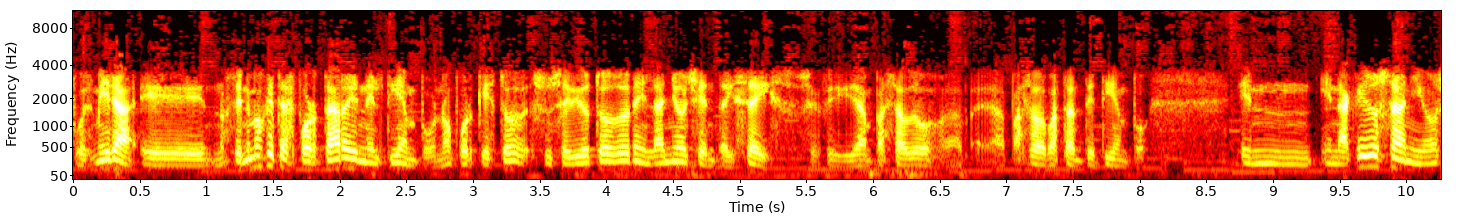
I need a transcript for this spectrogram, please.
Pues mira, eh, nos tenemos que transportar en el tiempo, ¿no? Porque esto sucedió todo en el año 86, o han pasado, ha pasado bastante tiempo. En, en aquellos años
